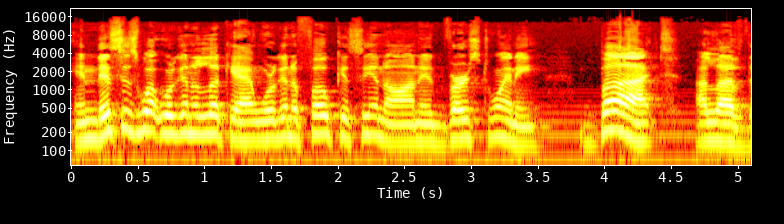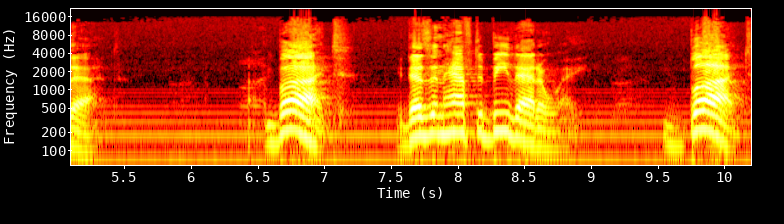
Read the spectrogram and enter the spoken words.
and this is what we're going to look at, and we're going to focus in on in verse 20. But, I love that. But, it doesn't have to be that way. But,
